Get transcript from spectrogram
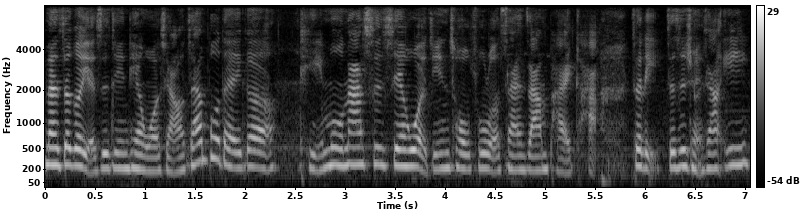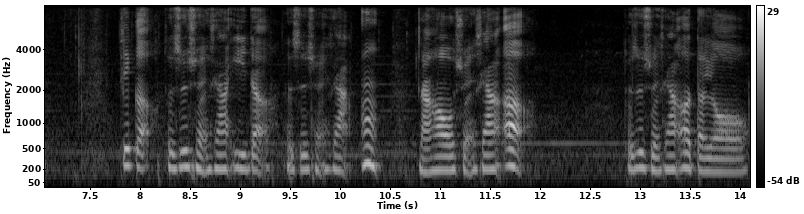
那这个也是今天我想要占卜的一个题目。那事先我已经抽出了三张牌卡，这里这是选项一，这个这是选项一的，这是选项嗯，然后选项二，这是选项二的哟，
